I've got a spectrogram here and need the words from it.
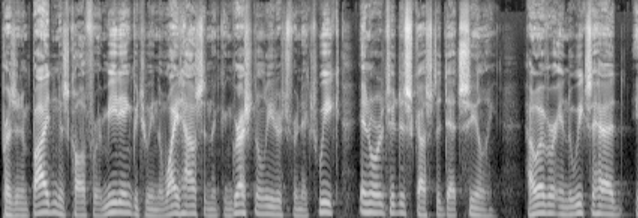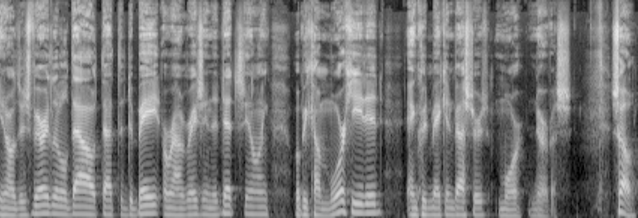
President Biden has called for a meeting between the White House and the congressional leaders for next week in order to discuss the debt ceiling. However, in the weeks ahead, you know, there's very little doubt that the debate around raising the debt ceiling will become more heated and could make investors more nervous. So,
